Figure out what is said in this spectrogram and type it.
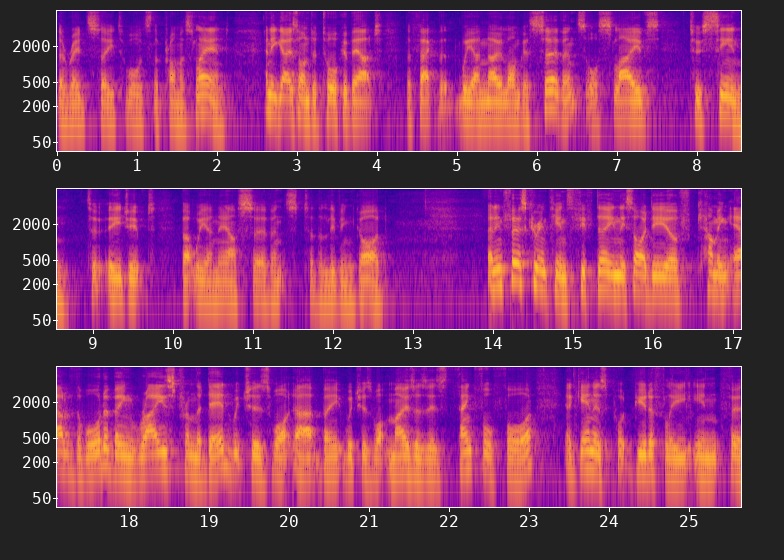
the Red Sea towards the Promised Land. And he goes on to talk about the fact that we are no longer servants or slaves to sin, to Egypt, but we are now servants to the living God. And in 1 Corinthians 15, this idea of coming out of the water, being raised from the dead, which is what, uh, be, which is what Moses is thankful for, again is put beautifully in 1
